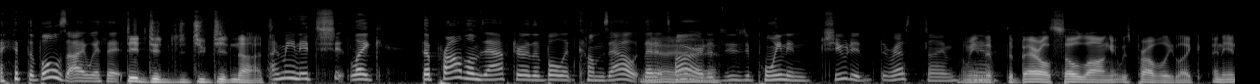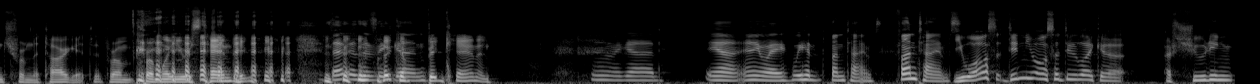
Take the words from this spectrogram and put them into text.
I hit the bullseye with it. Did, did, you did not? I mean, it's sh- like the problems after the bullet comes out that it's Yeah, yeah, hard. yeah. It's just you point and shoot it the rest of the time. I mean, yeah. the, the barrel's so long it was probably like an inch from the target, from from where you were standing. That is a big like a gun. big cannon. oh my god. Yeah. Anyway, we had fun times. Fun times. You also didn't you also do like a a shooting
